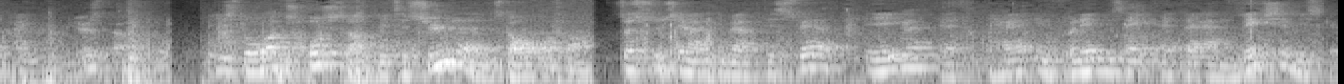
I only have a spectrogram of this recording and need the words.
omkring miljøspørgsmål, de store trusler, vi til synligheden står overfor, så synes jeg i hvert fald, det er svært ikke at have en fornemmelse af, at der er en lektie, vi skal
